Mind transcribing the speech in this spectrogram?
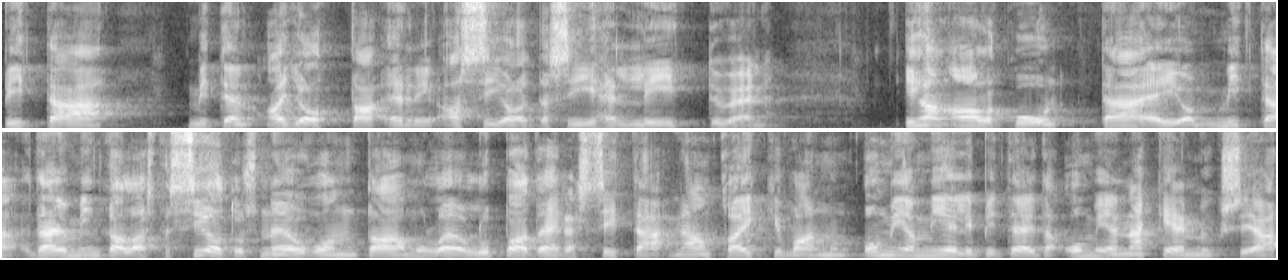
pitää, miten ajoittaa eri asioita siihen liittyen. Ihan alkuun, tämä ei ole, mitä, tää ei ole minkäänlaista sijoitusneuvontaa, mulla ei ole lupa tehdä sitä, nämä on kaikki vaan mun omia mielipiteitä, omia näkemyksiä,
